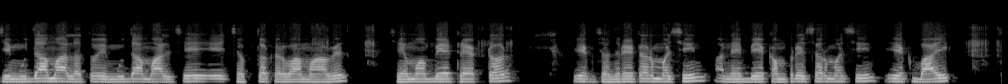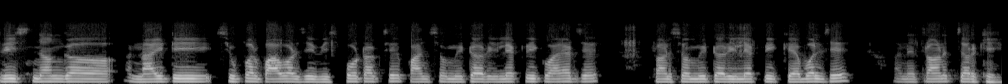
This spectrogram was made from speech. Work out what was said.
જે મુદ્દામાલ હતો, એ મુદ્દામાલ છે એ જપ્ત કરવામાં આવેલ, જેમાં બે ટ્રેક્ટર, એક જનરેટર મશીન અને બે કમ્પ્રેસર મશીન, એક બાઇક ત્રીસ નંગ નાઇટી સુપર પાવર જે વિસ્ફોટક છે, પાંચસો મીટર ઇલેક્ટ્રિક વાયર છે, ત્રણસો મીટર ઇલેક્ટ્રિક કેબલ છે અને ત્રણ ચરખી.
